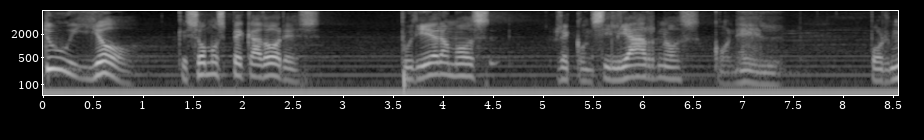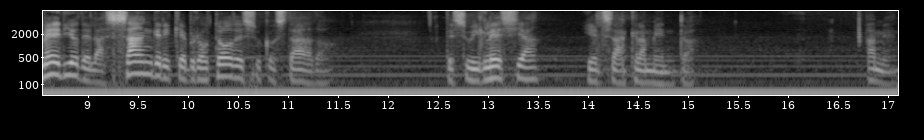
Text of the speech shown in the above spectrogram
tú y yo, que somos pecadores, pudiéramos reconciliarnos con Él por medio de la sangre que brotó de su costado, de su iglesia y el sacramento. Amén.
